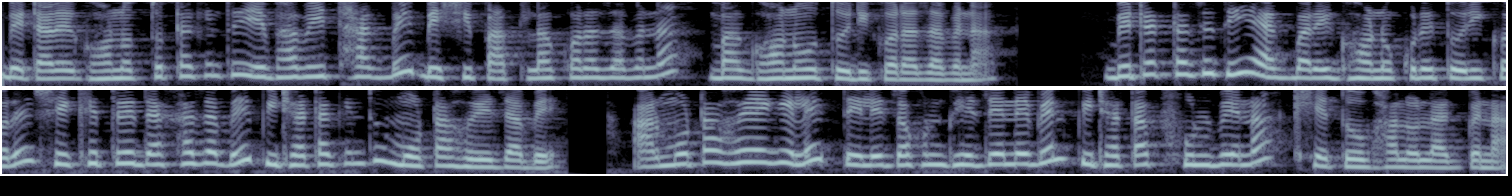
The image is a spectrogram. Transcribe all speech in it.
বেটারের ঘনত্বটা কিন্তু এভাবেই থাকবে, বেশি পাতলাও করা যাবে না বা ঘনও তৈরি করা যাবে না। বেটারটা যদি একবারে ঘন করে তৈরি করেন সেক্ষেত্রে দেখা যাবে পিঠাটা কিন্তু মোটা হয়ে যাবে। আর মোটা হয়ে গেলে তেলে যখন ভেজে নেবেন, পিঠাটা ফুলবে না, খেতেও ভালো লাগবে না।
